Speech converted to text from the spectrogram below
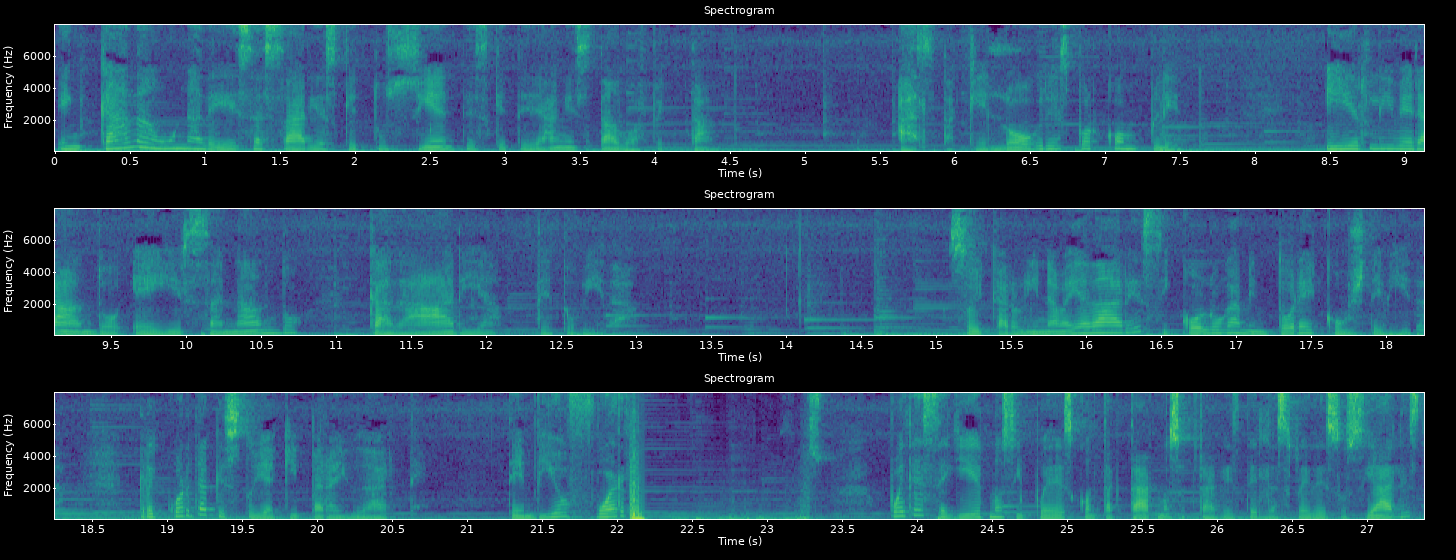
en cada una de esas áreas que tú sientes que te han estado afectando, hasta que logres por completo ir liberando e ir sanando cada área de tu vida. Soy Carolina Valladares, psicóloga, mentora y coach de vida. Recuerda que estoy aquí para ayudarte. Te envío fuerte Puedes seguirnos y puedes contactarnos a través de las redes sociales.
